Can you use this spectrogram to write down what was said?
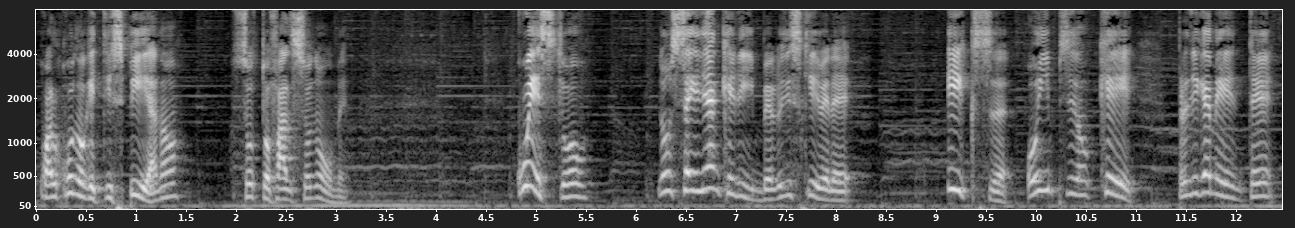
qualcuno che ti spia no? sotto falso nome questo non sei neanche libero di scrivere X o Y che praticamente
